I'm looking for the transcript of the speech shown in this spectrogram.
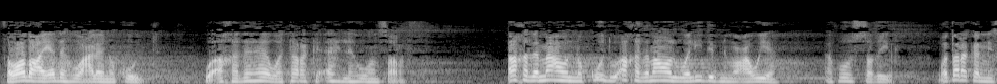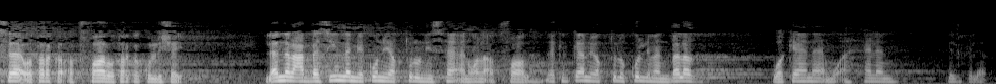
فوضع يده على نقود وأخذها وترك أهله وانصرف. أخذ معه النقود وأخذ معه الوليد بن معاوية أخوه الصغير وترك النساء وترك الأطفال وترك كل شيء. لأن العباسيين لم يكونوا يقتلوا نساء ولا أطفالا لكن كانوا يقتلوا كل من بلغ وكان مؤهلا للخلافة.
